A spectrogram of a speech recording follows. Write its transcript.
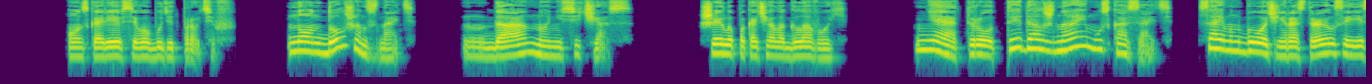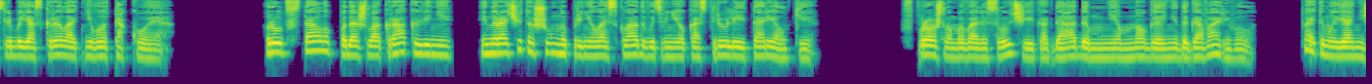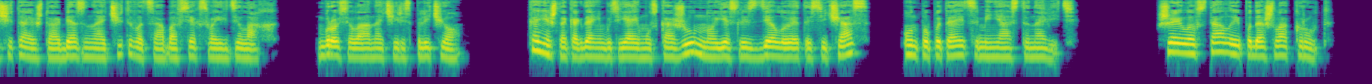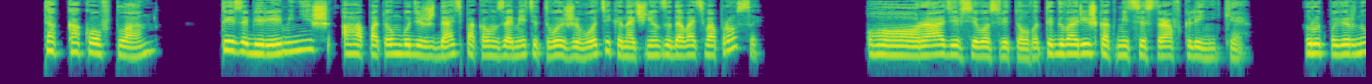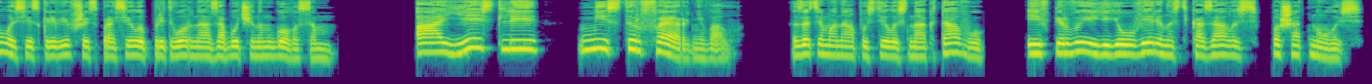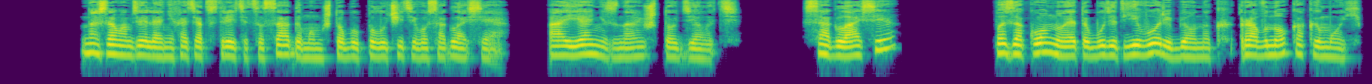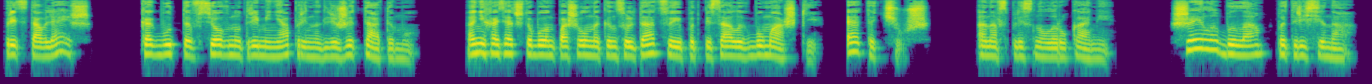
«Он, скорее всего, будет против». «Но он должен знать?» «Да, но не сейчас». Шейла покачала головой. «Нет, Рут, ты должна ему сказать. Саймон бы очень расстроился, если бы я скрыла от него такое». Рут встала, подошла к раковине и нарочито шумно принялась складывать в нее кастрюли и тарелки. В прошлом бывали случаи, когда Адам мне многое не договаривал, поэтому я не считаю, что обязана отчитываться обо всех своих делах, бросила она через плечо. Конечно, когда-нибудь я ему скажу, но если сделаю это сейчас, он попытается меня остановить. Шейла встала и подошла к Рут. Так каков план? Ты забеременеешь, а потом будешь ждать, пока он заметит твой животик и начнет задавать вопросы? О, ради всего святого, ты говоришь как медсестра в клинике. Рут повернулась и, скривившись, спросила притворно озабоченным голосом: "А есть ли мистер Фернивал?" Затем она опустилась на октаву, и впервые ее уверенность, казалось, пошатнулась. На самом деле они хотят встретиться с Адамом, чтобы получить его согласие, а я не знаю, что делать. Согласие? По закону это будет его ребенок, равно как и мой. Представляешь? Как будто все внутри меня принадлежит Адаму. Они хотят, чтобы он пошел на консультацию и подписал их бумажки. Это чушь. Она всплеснула руками. Шейла была потрясена.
